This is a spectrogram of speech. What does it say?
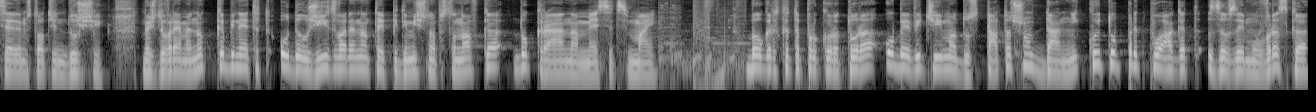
700 души. Междувременно кабинетът удължи изварената епидемична обстановка до края на месец май. Българската прокуратура обяви, че има достатъчно данни, които предполагат за взаимовръзка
